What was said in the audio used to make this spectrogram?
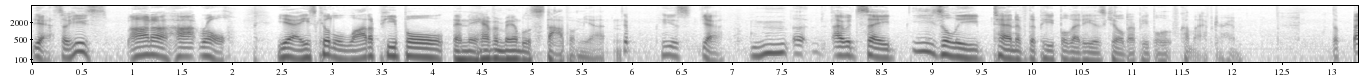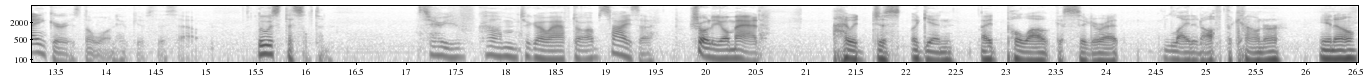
Yeah, so he's on a hot roll. Yeah, he's killed a lot of people, and they haven't been able to stop him yet. Yep, he is. Yeah, mm, uh, I would say easily ten of the people that he has killed are people who've come after him. The banker is the one who gives this out. Lewis Thistleton. Sir, you've come to go after Obsizer. Surely you're mad. I would just, again, I'd pull out a cigarette, light it off the counter, you know?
